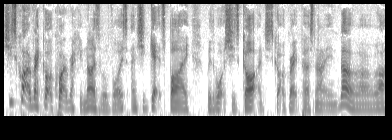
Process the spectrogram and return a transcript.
She's quite a rec- got quite a recognisable voice, and she gets by with what she's got, and she's got a great personality, and blah blah blah. blah.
